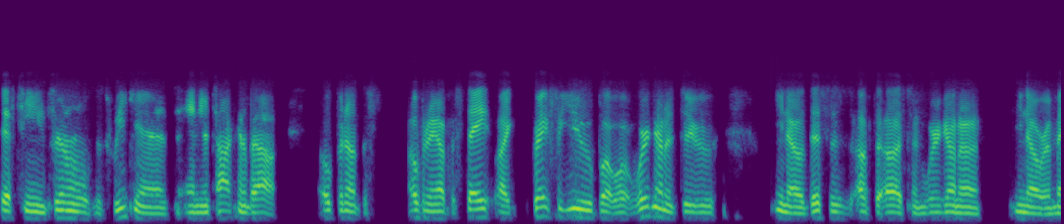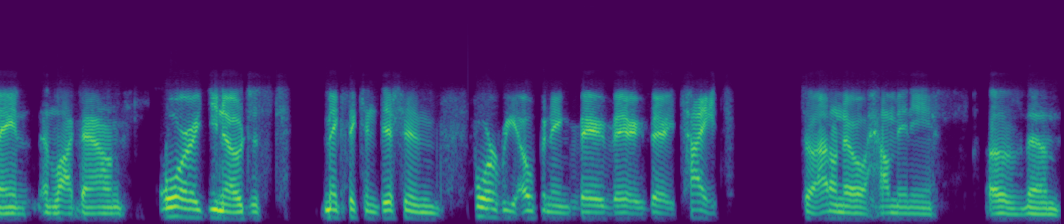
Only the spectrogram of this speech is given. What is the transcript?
15 funerals this weekend, and you're talking about open up the opening up the state. Like, great for you, but what we're going to do, you know, this is up to us, and we're going to, you know, remain in lockdown, or you know, just make the conditions for reopening very, very, very tight. So I don't know how many of them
